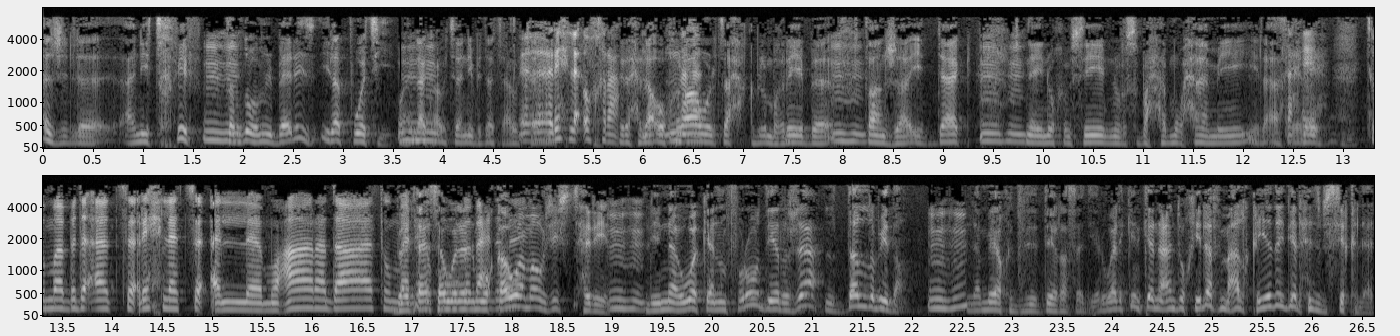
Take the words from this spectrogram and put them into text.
أجل يعني تخفيف طردوه من باريس إلى بواتي. وهناك عاوتاني بدأت آه، عاوتاني رحلة أخرى. رحلة أخرى نعم. والتحق بالمغرب في طنجة إداك 52 واصبح محامي إلى آخره. صحيح. ثم بدأت رحلة المعارضة ثم بدأت الحكومة اولا وجيش التحرير لأنه هو كان المفروض يرجع للظل البيضاء. لما يأخذ الدراسة ديالو ولكن كان عنده خلاف مع القيادة ديال حزب الاستقلال.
